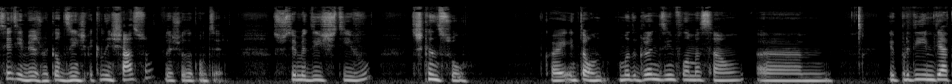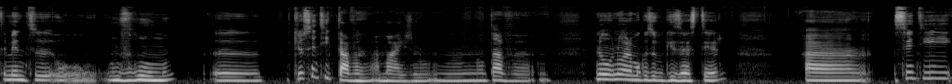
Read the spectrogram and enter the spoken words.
Senti mesmo, aquele, aquele inchaço deixou de acontecer. O sistema digestivo descansou. Okay? Então, uma grande desinflamação, hum, eu perdi imediatamente um volume uh, que eu senti que estava a mais, não, não, estava, não, não era uma coisa que eu quisesse ter. Uh, senti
